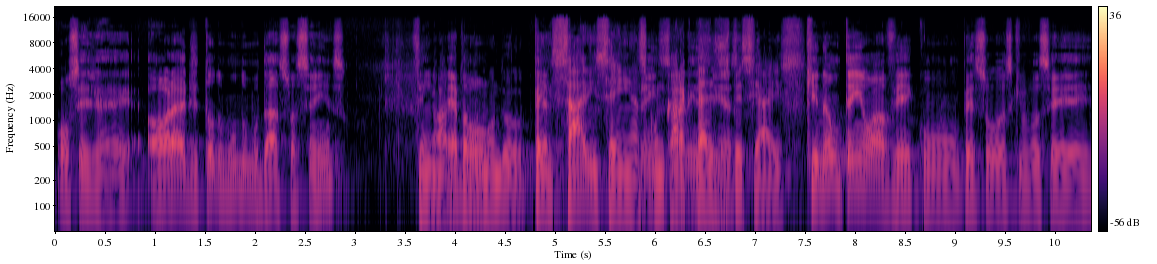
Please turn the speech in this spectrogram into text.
ou seja, é hora de todo mundo mudar suas senhas. Sim, hora É de todo bom- mundo pensar em senhas pensar com caracteres senhas. especiais. Que não tenham a ver com pessoas que você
